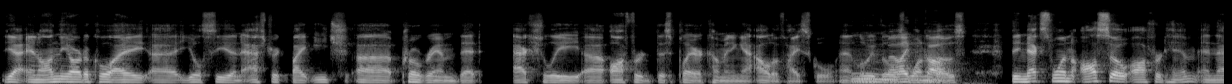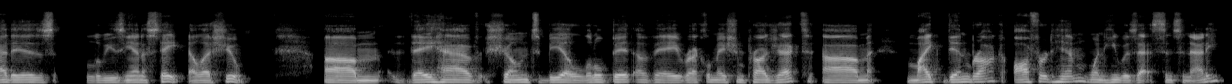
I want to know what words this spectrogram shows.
Yeah, and on the article, I uh, you'll see an asterisk by each uh, program that actually uh, offered this player coming out of high school, and Mm, Louisville I is like one of those. The next one also offered him, and that is Louisiana State (LSU). Um, they have shown to be a little bit of a reclamation project. Um, Mike Denbrock offered him when he was at Cincinnati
